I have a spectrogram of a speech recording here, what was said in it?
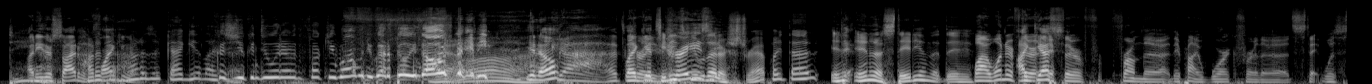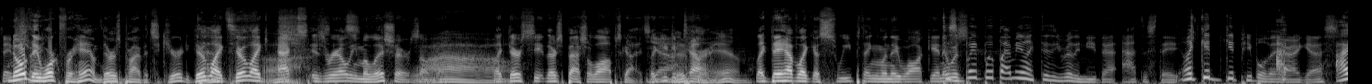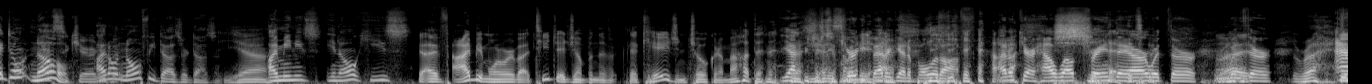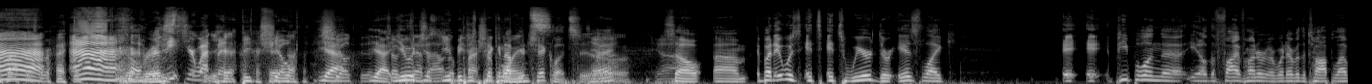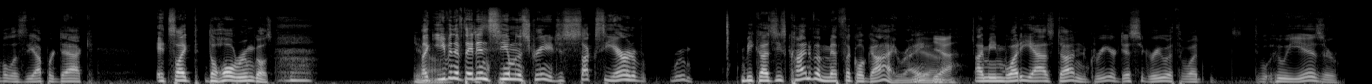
Damn. either side of him, how did flanking How him. does a guy get like Because that? you can do whatever the fuck you want when you got a billion dollars, Yeah. baby. Ah. You know? God, that's Like, crazy. it's He needs people that crazy. are strapped like that in in a stadium that they. Well, I wonder if I they're, guess- if they're f- from the. They probably work for the state. Was state? No, they work for him. They're his private security. They're like That's they're like fucked. ex-Israeli militia or something. Wow. Like they're se- they're special ops guys. Like you Yeah. can Good tell. for him. Like they have like a sweep thing when they walk in. Does, it was but, but, but I mean, like, does he really need that at the stadium? Like, get get people there, I, guess. I don't know. security, I don't but- know if he does or doesn't. Yeah. I mean, he's you know he's Yeah, if I'd be more worried about TJ jumping the, the cage and choking him out than yeah because your security somebody better get a bullet off. Yeah. I don't care how well trained they are with their with their right. ah right. ah The release your weapon. Yeah. be choked. Yeah, choked, yeah. choked you would just out. you'd be just Pressure picking up your points. chicklets, Yeah. right? Yeah. So, um, but it was it's it's weird. There is like, it, it, people in the you know the 500 or whatever the top level is, the upper deck. It's like the whole room goes. Like even if they didn't see him on the screen, he just sucks the air out of the room because he's kind of a mythical guy, right? Yeah. yeah. I mean, what he has done, agree or disagree with what who he is or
